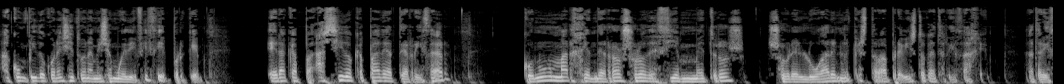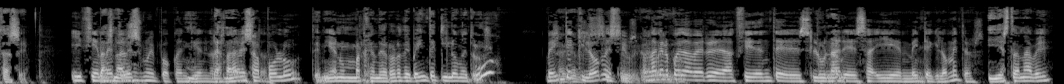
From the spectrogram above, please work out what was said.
ha cumplido con éxito una misión muy difícil porque era capa- ha sido capaz de aterrizar con un margen de error solo de 100 metros sobre el lugar en el que estaba previsto que aterrizaje, aterrizase. Y 100 Las metros naves- es muy poco, entiendo. Las naves esto. Apolo tenían un margen de error de 20 kilómetros. 20 O sea, que- kilómetros. sí, sí, Anda que no puede haber eh, accidentes lunares ahí en 20 kilómetros. Y esta nave,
